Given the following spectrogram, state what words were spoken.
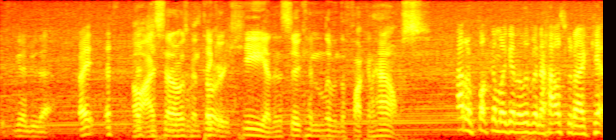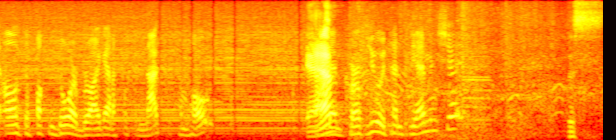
if you're gonna do that, right? That's. Oh, I said I was gonna different take your key. and didn't say you can't live in the fucking house. How the fuck am I gonna live in a house when I can't unlock the fucking door, bro? I gotta fucking knock to come home. Yeah. And curfew at 10 p.m. and shit. This,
